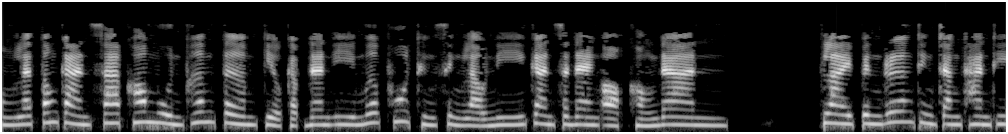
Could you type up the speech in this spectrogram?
งและต้องการทราบข้อมูลเพิ่มเติมเกี่ยวกับดันอีเมื่อพูดถึงสิ่งเหล่านี้การแสดงออกของดัน กลายเป็นเรื่องจริงจังทันที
